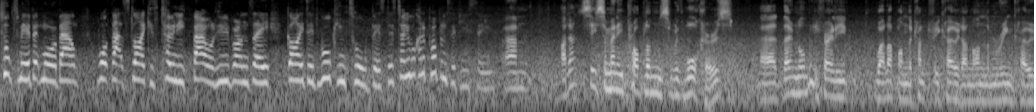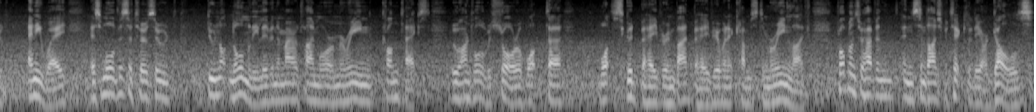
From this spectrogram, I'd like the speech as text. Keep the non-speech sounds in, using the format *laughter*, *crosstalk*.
talk to me a bit more about what that's like is Tony Farrell, who runs a guided walking tour business. Tony, what kind of problems have you seen? Um, I don't see so many problems with walkers. Uh, they're normally fairly well up on the country code and on the marine code anyway. It's more visitors who do not normally live in a maritime or a marine context who aren't always sure of what uh, what's good behaviour and bad behaviour when it comes to marine life. Problems we have in, in St Ives particularly are gulls.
